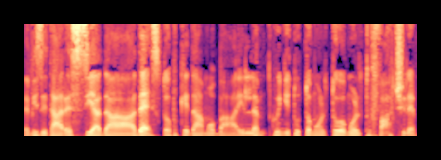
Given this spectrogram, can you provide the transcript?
visitare sia da desktop che da mobile. Quindi tutto molto molto facile.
